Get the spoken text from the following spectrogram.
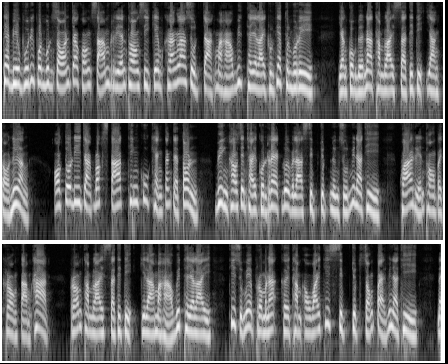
เทพบิวภูริพลบุญสอนเจ้าของ 3 เหรียญทองซีเกมครั้งล่าสุด จากมหาวิทยาลัยกรุงเทพธนบุรี ยังคงเดินหน้าทำลายสถิติอย่างต่อเนื่อง ออกตัวดีจากบล็อกสตาร์ททิ้งคู่แข่งตั้งแต่ต้น วิ่งเข้าเส้นชัยคนแรกด้วยเวลา 10.10 วินาที คว้าเหรียญทองไปครองตามคาด พร้อมทำลายสถิติกีฬามหาวิทยาลัย ที่สุเมธพรหมณะเคยทำเอาไว้ที่ 10.28 วินาที ใน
